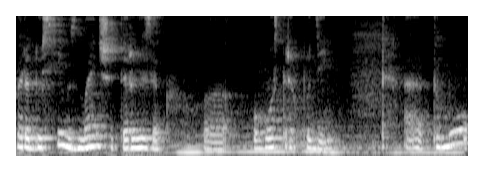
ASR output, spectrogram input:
передусім зменшити ризик е, гострих подій. Е, Тому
